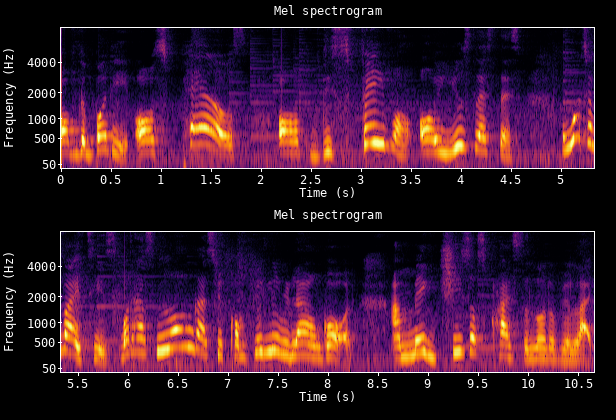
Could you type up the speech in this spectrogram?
of the body or spells of disfavor or uselessness, whatever it is, but as long as you completely rely on God and make Jesus Christ the Lord of your life,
